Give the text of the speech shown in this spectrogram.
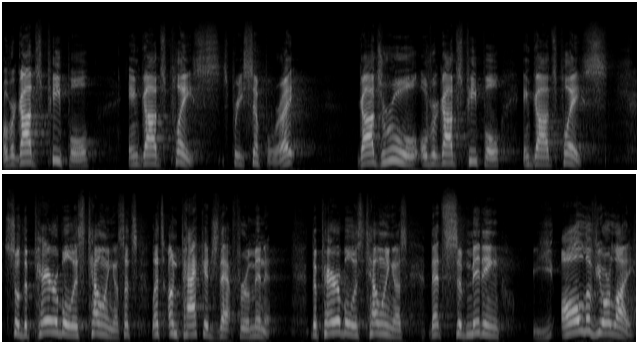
over God's people in God's place. It's pretty simple, right? God's rule over God's people in God's place. So the parable is telling us, let's, let's unpackage that for a minute. The parable is telling us that submitting all of your life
